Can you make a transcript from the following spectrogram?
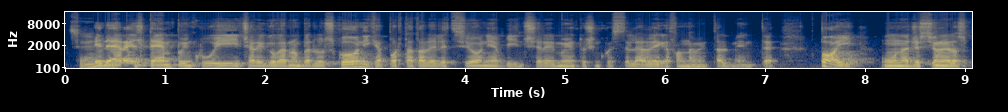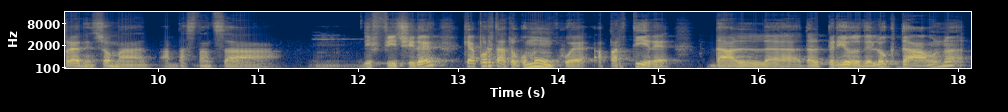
sì. ed era il tempo in cui c'era il governo Berlusconi che ha portato alle elezioni a vincere il Movimento 5 Stelle e la Lega fondamentalmente. Poi una gestione dello spread insomma abbastanza mh, difficile che ha portato comunque a partire dal, dal periodo del lockdown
